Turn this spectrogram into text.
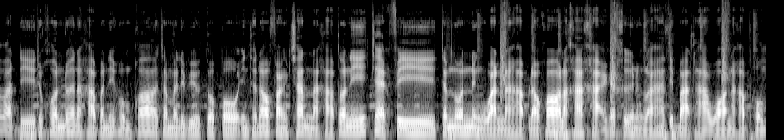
สวัสดีทุกคนด้วยนะครับ วันนี้ผมก็จะมารีวิวตัวโปร internal function นะครับ ตัวนี้แจกฟรีจำนวน 1 วันนะครับ แล้วก็ราคาขายก็คือ 150 บาทถาวรนะครับผม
